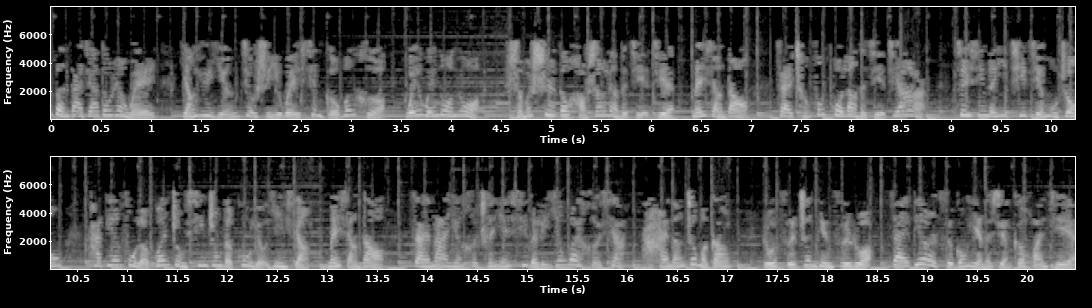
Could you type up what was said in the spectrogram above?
本大家都认为杨钰莹就是一位性格温和、唯唯诺诺、什么事都好商量的姐姐，没想到在《乘风破浪的姐姐二》最新的一期节目中，她颠覆了观众心中的固有印象。没想到在那英和陈妍希的里应外合下，她还能这么刚。如此镇定自若，在第二次公演的选歌环节，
